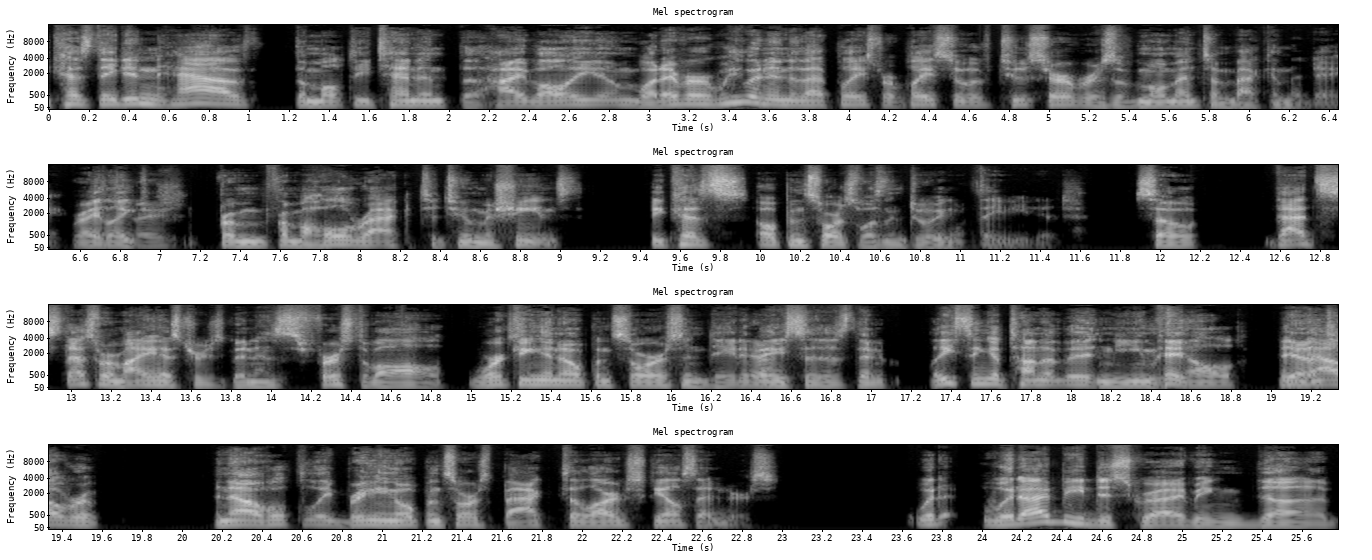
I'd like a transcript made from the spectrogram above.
because they didn't have the multi-tenant, the high volume, whatever. We went into that place for a place with two servers of momentum back in the day, right? Like Right. from from a whole rack to two machines because open source wasn't doing what they needed. So that's that's where my history's been is first of all working in open source and databases, then placing a ton of it in email, and Yeah. now re- and now hopefully bringing open source back to large scale senders. Would would I be describing the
